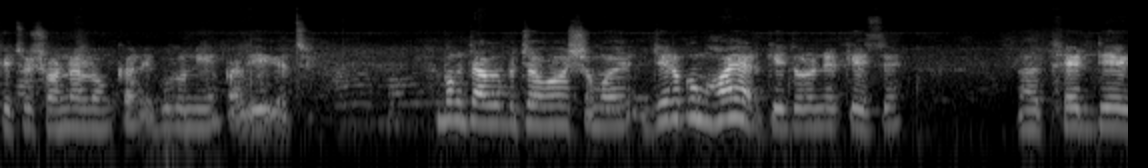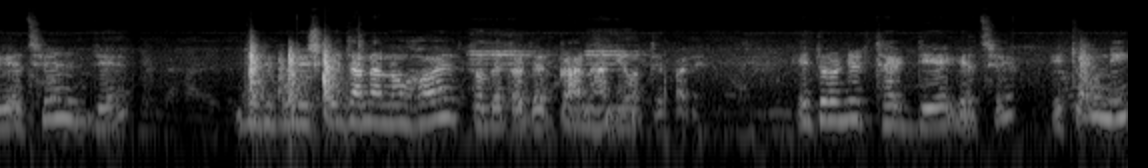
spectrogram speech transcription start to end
কিছু স্বর্ণালঙ্কার এগুলো নিয়ে পালিয়ে গেছে। এবং যাওয়ার সময় যেরকম হয় আর কি, এই ধরনের কেসে থ্রেড দিয়ে গেছে যে যদি পুলিশকে জানানো হয়, তবে তাদের প্রাণহানি হতে পারে। এই ধরনের থ্রেড দিয়ে গেছে। এটুকুনি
